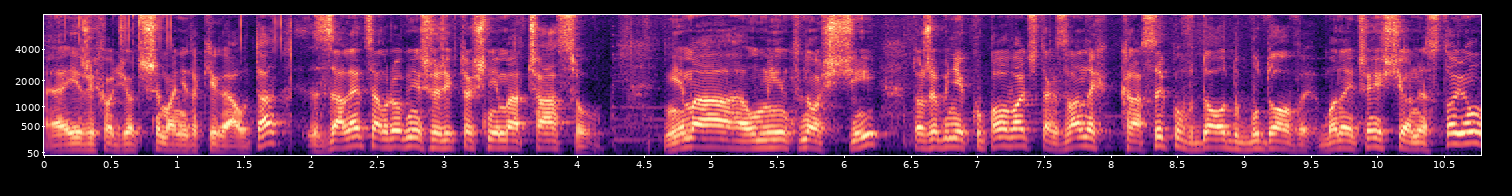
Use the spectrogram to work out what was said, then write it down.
e, jeżeli chodzi o trzymanie takiego auta. Zalecam również, jeżeli ktoś nie ma czasu, nie ma umiejętności, to żeby nie kupować tak zwanych klasyków do odbudowy, bo najczęściej one stoją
